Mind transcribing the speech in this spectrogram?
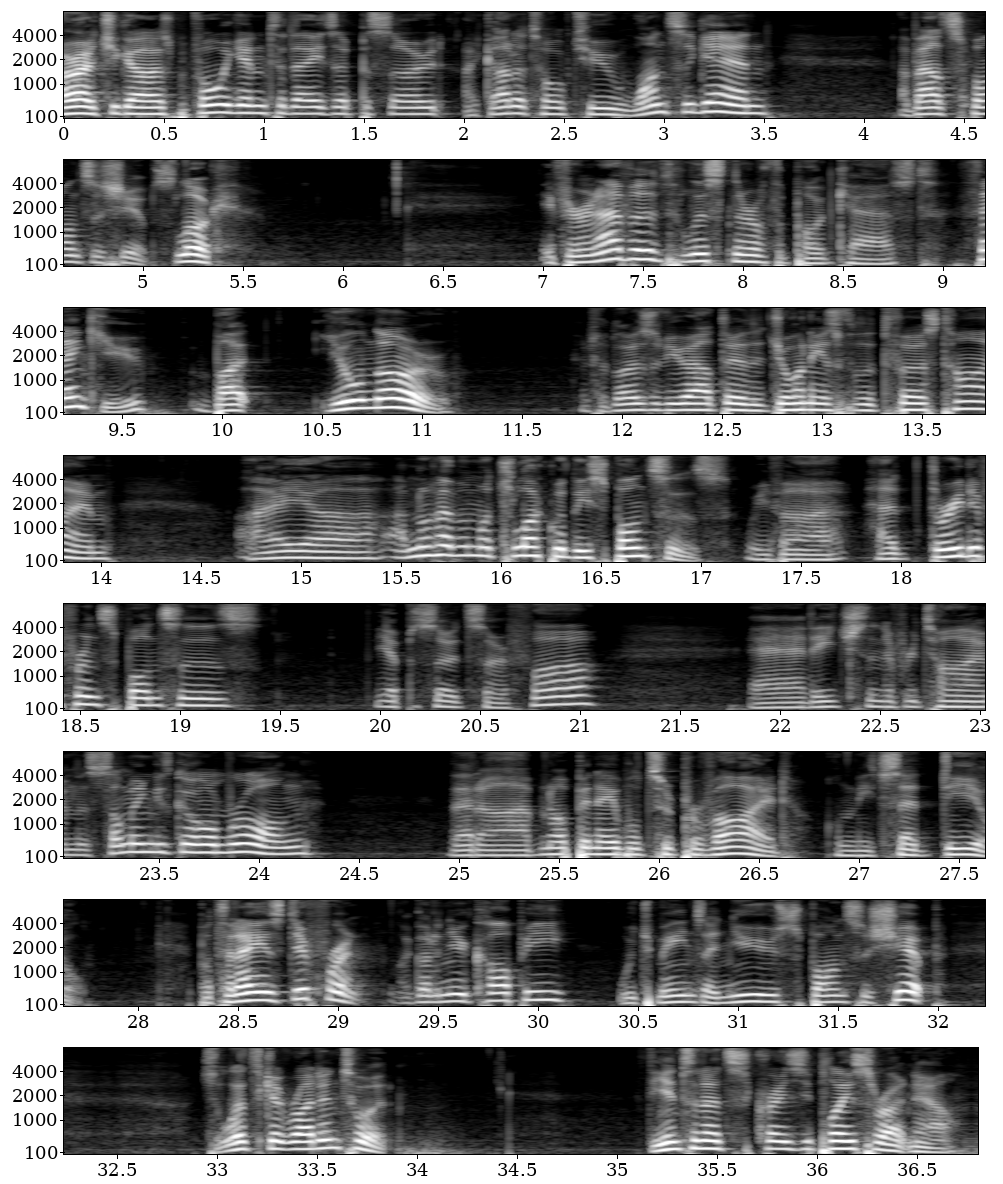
Alright, you guys, before we get into today's episode, I gotta talk to you once again about sponsorships. Look, if you're an avid listener of the podcast, thank you, but you'll know. And for those of you out there that are joining us for the first time, I uh, I'm not having much luck with these sponsors. We've uh, had three different sponsors the episode so far, and each and every time that something has gone wrong that I've not been able to provide on the said deal. But today is different. I got a new copy, which means a new sponsorship. So let's get right into it. The internet's a crazy place right now.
